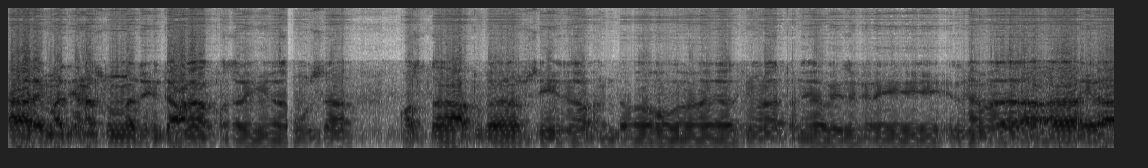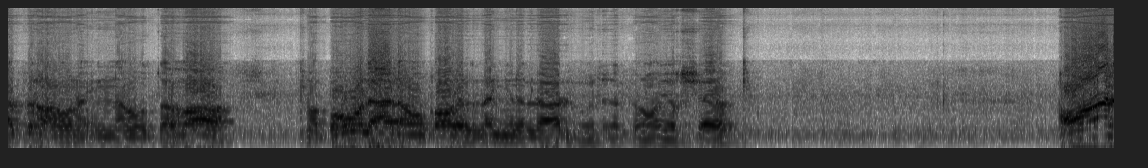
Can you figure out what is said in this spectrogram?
آل مدينة ثم جئت على قدر يا موسى. واصطنعتك نفسي إذا أنت وهو آياتي ولا تنيا في ذكري اذهبا إلى فرعون إنه طغى فقولا له قولا لينا لعله يتذكر ويخشى قال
